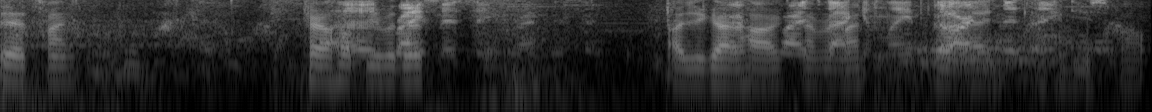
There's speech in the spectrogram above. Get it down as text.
Yeah, it's fine. Here, I'll help uh, you with right this. missing, right missing. Oh, you got hog. Ride's Never mind. in lane. But I, Guard's missing. could use help.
